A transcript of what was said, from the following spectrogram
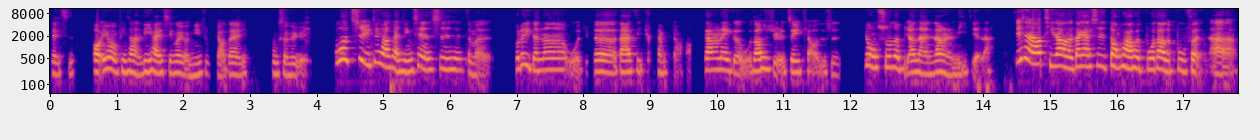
这次哦，因为我平常很厉害，是因为有女主角在附身的原因。不过至于这条感情线是怎么处理的呢？我觉得大家自己去看比较好。刚刚那个我倒是觉得这一条就是用说的比较难让人理解啦。接下来要提到的大概是动画会播到的部分啊。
